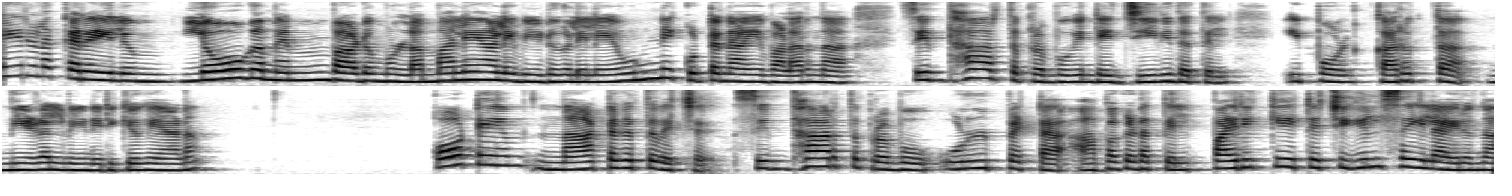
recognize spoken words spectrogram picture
കേരളക്കരയിലും ലോകമെമ്പാടുമുള്ള മലയാളി വീടുകളിലെ ഉണ്ണിക്കുട്ടനായി വളർന്ന സിദ്ധാർത്ഥ് പ്രഭുവിന്റെ ജീവിതത്തിൽ ഇപ്പോൾ കറുത്ത നിഴൽ വീണിരിക്കുകയാണ്. കോട്ടയം നാട്ടകത്ത് വെച്ച് സിദ്ധാർത്ഥ് പ്രഭു ഉൾപ്പെട്ട അപകടത്തിൽ പരിക്കേറ്റ ചികിത്സയിലായിരുന്ന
